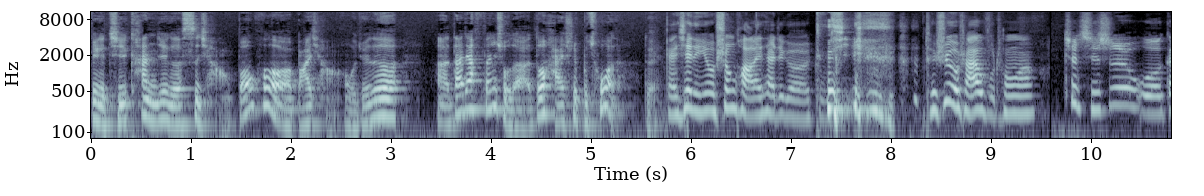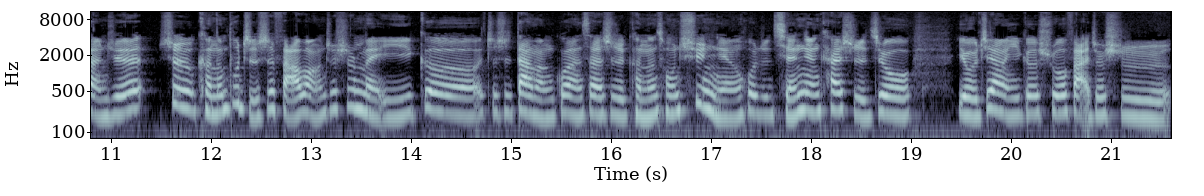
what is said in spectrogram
这个其实看这个四强，包括八强，我觉得啊，大家分手的都还是不错的。对，感谢您又升华了一下这个主题。腿师有啥要补充吗？这其实我感觉是可能不只是法网，就是每一个就是大满贯赛事，可能从去年或者前年开始就有这样一个说法，就是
